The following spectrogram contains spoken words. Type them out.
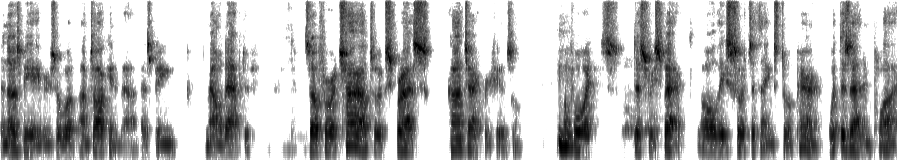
And those behaviors are what I'm talking about as being maladaptive. So for a child to express contact refusal, mm-hmm. avoidance, disrespect, all these sorts of things to a parent, what does that imply?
